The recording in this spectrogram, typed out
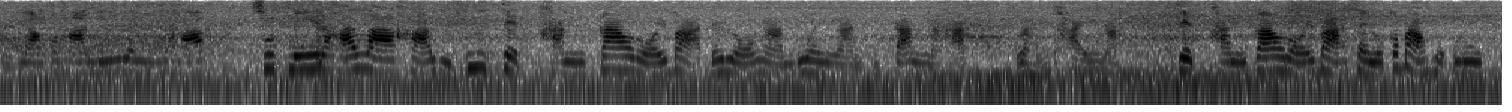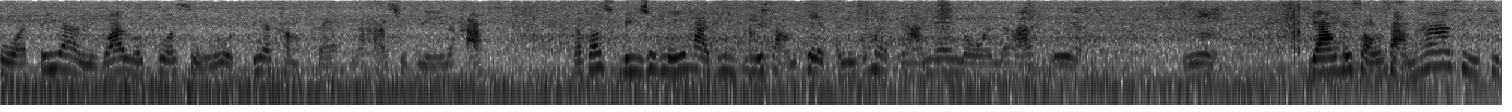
ดอกยางประมาณนี้เลยนะคะ ชุดนี้นะคะราคาอยู่ที่ 7,900 บาทได้ล้องานด้วยงานอีตันนะคะ งานไทยนะ 7,900 บาท ใส่รถกระบะ6รูตัวเตี้ย หรือว่ารถตัวสูงรถเตี้ยทำแพะนะคะ ชุดนี้นะคะ แล้วก็มีชุดนี้ค่ะ TE 3 7อันนี้ก็แมทงานแน่นอนนะคะเนี่ยยางเป็น 2 3 5 40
